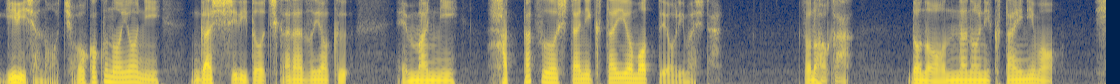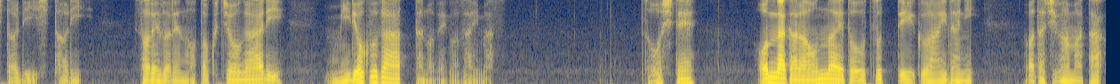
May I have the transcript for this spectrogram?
ギリシャの彫刻のようにがっしりと力強く、円満に発達をした肉体を持っておりました。その他、どの女の肉体にも一人一人それぞれの特徴があり、魅力があったのでございます。そうして、女から女へと移っていく間に、私はまた、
